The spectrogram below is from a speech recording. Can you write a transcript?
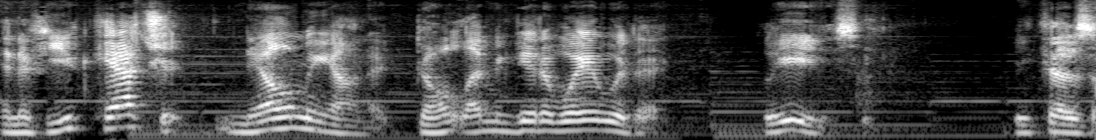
And if you catch it, nail me on it. Don't let me get away with it, please. Because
